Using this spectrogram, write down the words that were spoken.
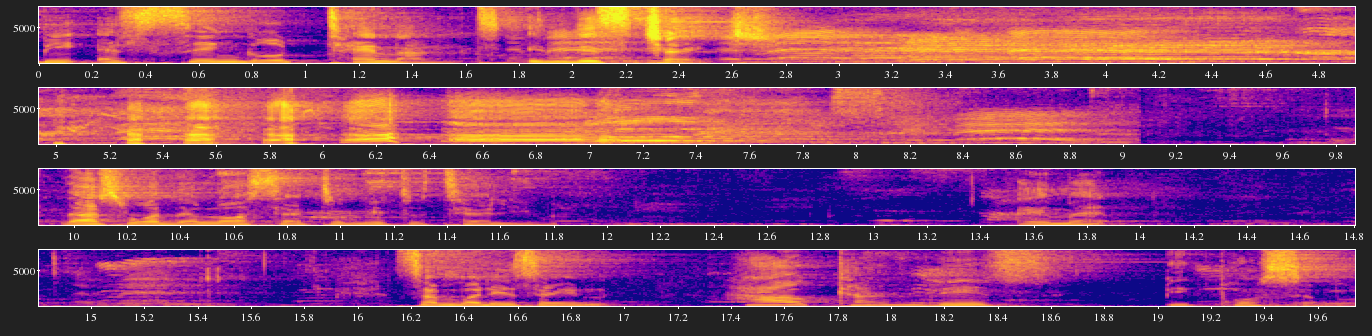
be a single tenant in this church. That's what the Lord said to me to tell you. Amen. Somebody is saying, How can this be possible?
